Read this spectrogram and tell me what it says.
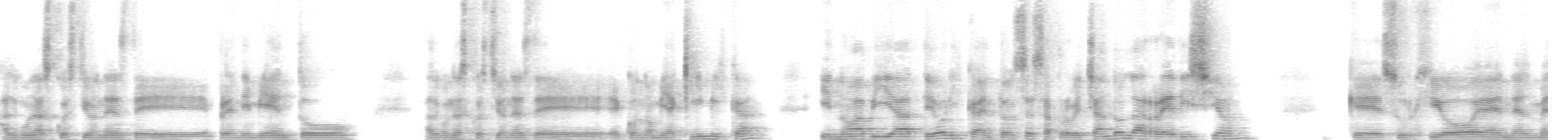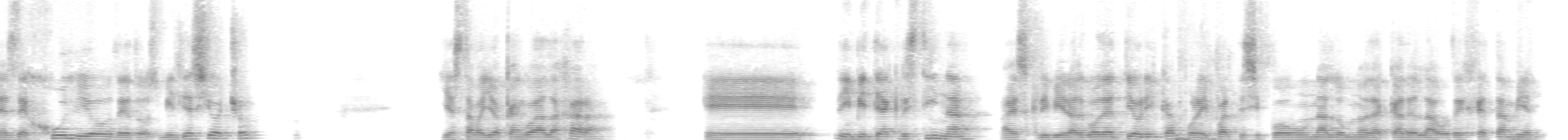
algunas cuestiones de emprendimiento, algunas cuestiones de economía química y no había teórica. Entonces, aprovechando la reedición que surgió en el mes de julio de 2018, ya estaba yo acá en Guadalajara, eh, invité a Cristina a escribir algo de teórica, por ahí participó un alumno de acá de la UDG también,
